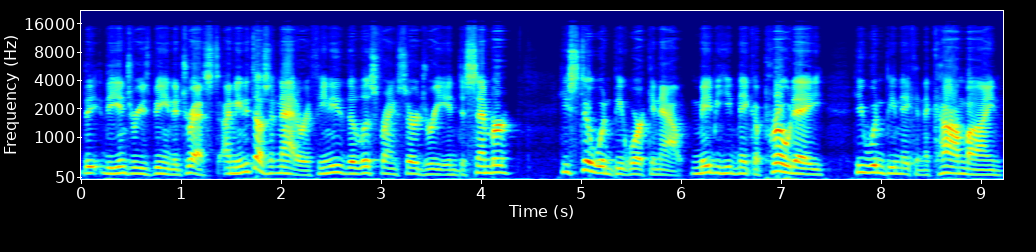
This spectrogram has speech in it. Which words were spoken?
the, the injury is being addressed. I mean, it doesn't matter. If he needed the Lisfranc surgery in December, he still wouldn't be working out. Maybe he'd make a pro day. He wouldn't be making the combine.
